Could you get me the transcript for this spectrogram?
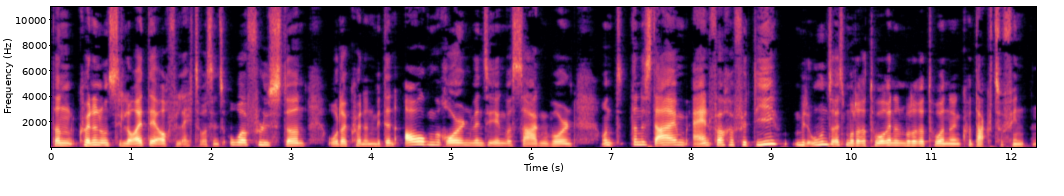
dann können uns die Leute auch vielleicht sowas ins Ohr flüstern oder können mit den Augen rollen, wenn sie irgendwas sagen wollen. Und dann ist da eben einfacher für die, mit uns als Moderatorinnen und Moderatoren einen Kontakt zu finden.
